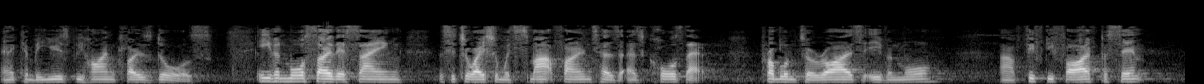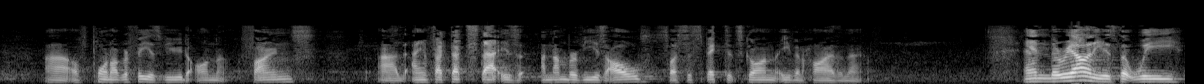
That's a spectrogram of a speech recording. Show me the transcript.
And it can be used behind closed doors. Even more so, they're saying the situation with smartphones has, has caused that problem to arise even more. Uh, 55% uh, of pornography is viewed on phones. Uh, in fact, that stat is a number of years old, so I suspect it's gone even higher than that. And the reality is that we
